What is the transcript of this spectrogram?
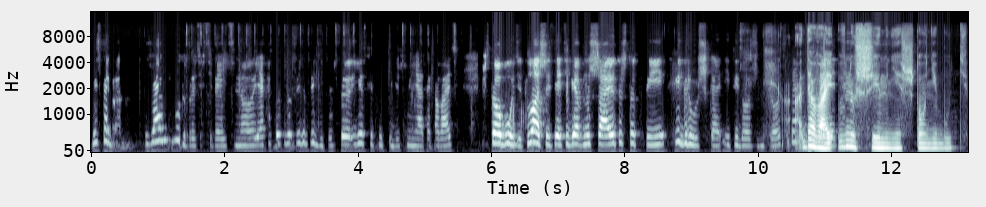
Мистер я не буду против тебя идти, но я хотела тебя предупредить, то, что если ты будешь меня атаковать, что будет? Лошадь, я тебе внушаю, то, что ты игрушка, и ты должен просто... А, Давай, стоять на месте. внуши мне что-нибудь.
